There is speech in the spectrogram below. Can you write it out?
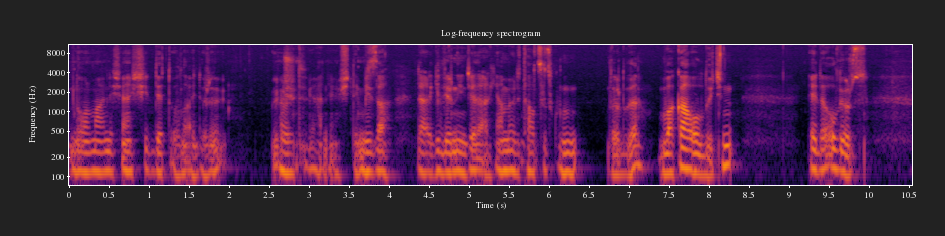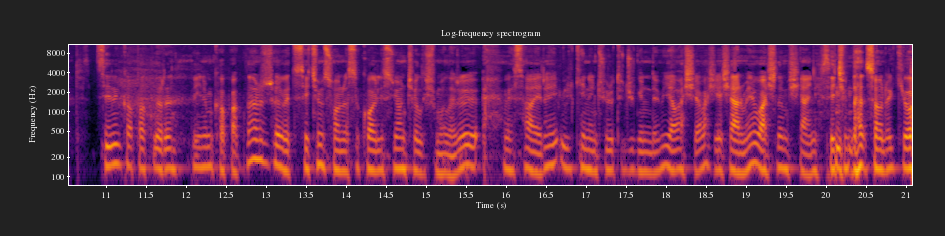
normalleşen şiddet olayları üç evet. yani işte mizah dergilerini incelerken böyle tatsız konuları da vaka olduğu için ele alıyoruz. Senin kapakları? Benim kapaklar evet seçim sonrası koalisyon çalışmaları vesaire ülkenin çürütücü gündemi yavaş yavaş yeşermeye başlamış. Yani seçimden sonraki o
